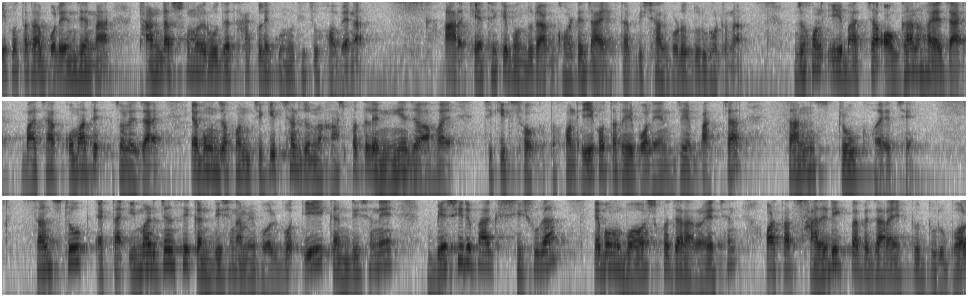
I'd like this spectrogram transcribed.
এই কথাটা বলেন যে, না, ঠান্ডার সময় রোদে থাকলে কোনো কিছু হবে না। আর এ থেকে বন্ধুরা, ঘটে যায় একটা বিশাল বড় দুর্ঘটনা। যখন এই বাচ্চা অজ্ঞান হয়ে যায়, বাচ্চা কোমাতে চলে যায় এবং যখন চিকিৎসার জন্য হাসপাতালে নিয়ে যাওয়া হয়, চিকিৎসক তখন এই কথাটাই বলেন যে বাচ্চার সানস্ট্রোক হয়েছে। সানস্ট্রোক একটা ইমার্জেন্সি কন্ডিশন আমি বলব। এই কন্ডিশনে বেশিরভাগ শিশুরা এবং বয়স্ক যারা রয়েছেন, অর্থাৎ শারীরিকভাবে যারা একটু দুর্বল,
